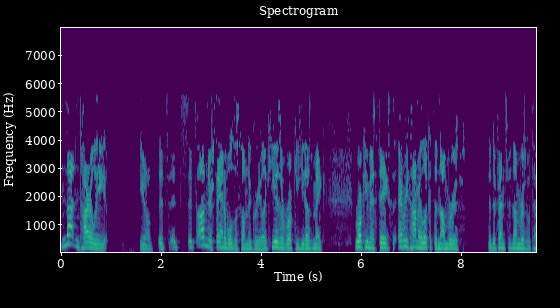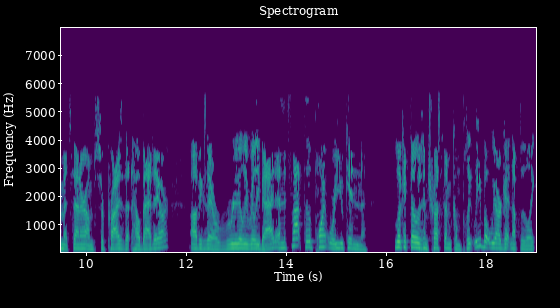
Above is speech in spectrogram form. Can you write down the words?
not entirely, you know, it's it's it's understandable to some degree. Like he is a rookie, he does make rookie mistakes. Every time I look at the numbers, the defensive numbers with him at center, I'm surprised at how bad they are uh, because they are really really bad. And it's not to the point where you can look at those and trust them completely, but we are getting up to like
